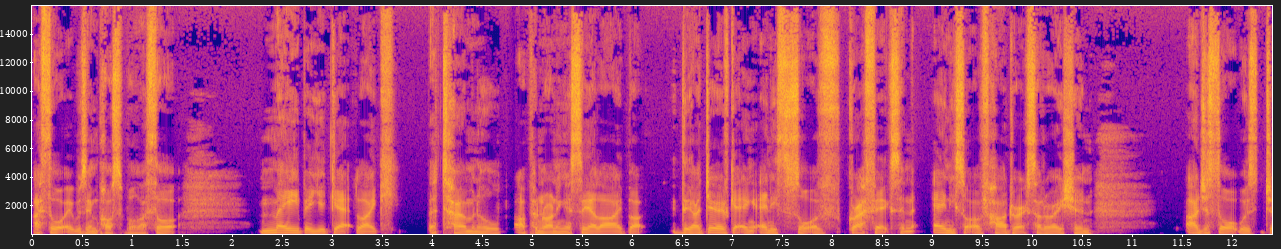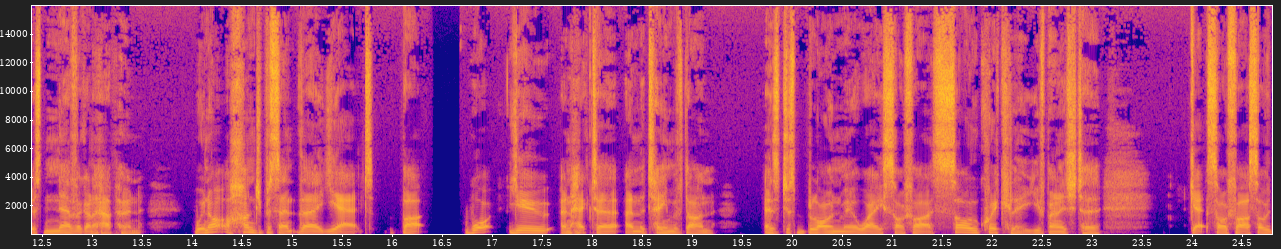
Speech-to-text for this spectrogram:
I thought it was impossible. I thought maybe you'd get like a terminal up and running a CLI, but the idea of getting any sort of graphics and any sort of hardware acceleration, I just thought was just never going to happen. We're not 100% there yet, but what you and Hector and the team have done has just blown me away so far. So quickly, you've managed to get so far. So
